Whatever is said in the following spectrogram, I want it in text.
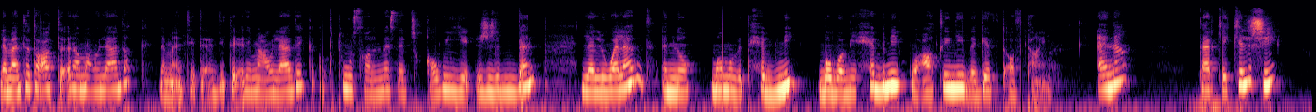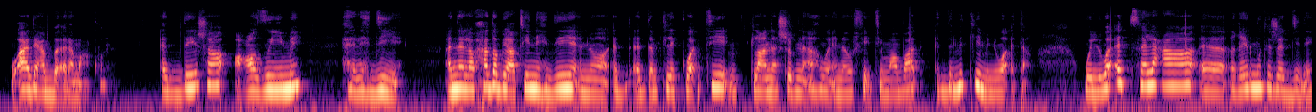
لما أنت تقعد تقرأ مع أولادك لما أنت تقعدي تقري مع أولادك بتوصل message قوية جدا للولد إنه ماما بتحبني بابا بيحبني وعاطيني the gift of time أنا تاركة كل شيء وقاعدة عم بقرأ معكم قديش عظيمة هالهديه أنا لو حدا بيعطيني هدية إنه قدمت لك وقتي طلعنا شربنا قهوة أنا ورفيقتي مع بعض قدمت لي من وقتها. والوقت سلعة آه، غير متجددة.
